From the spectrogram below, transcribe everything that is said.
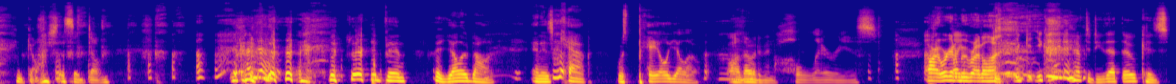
gosh, that's so dumb. You kind of there had been a yellow Dalek and his cap was pale yellow. oh, that would have been hilarious. All right, we're going Like- to move right along. you, you kind of have to do that though, because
